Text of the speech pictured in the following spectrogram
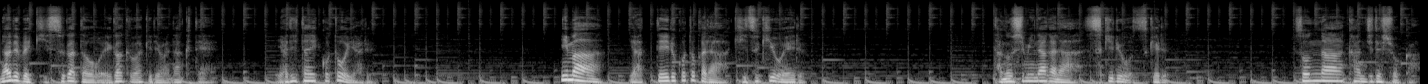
なるべき姿を描くわけではなくてやりたいことをやる。今やっていることから気づきを得る。楽しみながらスキルをつける。そんな感じでしょうか。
